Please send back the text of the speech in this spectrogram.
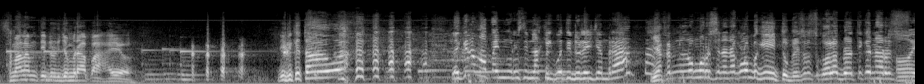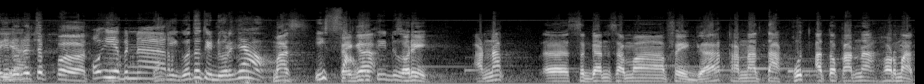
Semalam tidur jam berapa? Ayo. Jadi ketawa. Lagi lo ngapain ngurusin laki gue tidurnya jam berapa? Ya kan lu ngurusin anak lu begitu. Besok sekolah berarti kan harus Oh, iya. tidurnya cepet. Oh iya benar. Laki gue tuh tidurnya Mas, Vega, tidur. sorry. Anak eh, segan sama Vega karena takut atau karena hormat?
